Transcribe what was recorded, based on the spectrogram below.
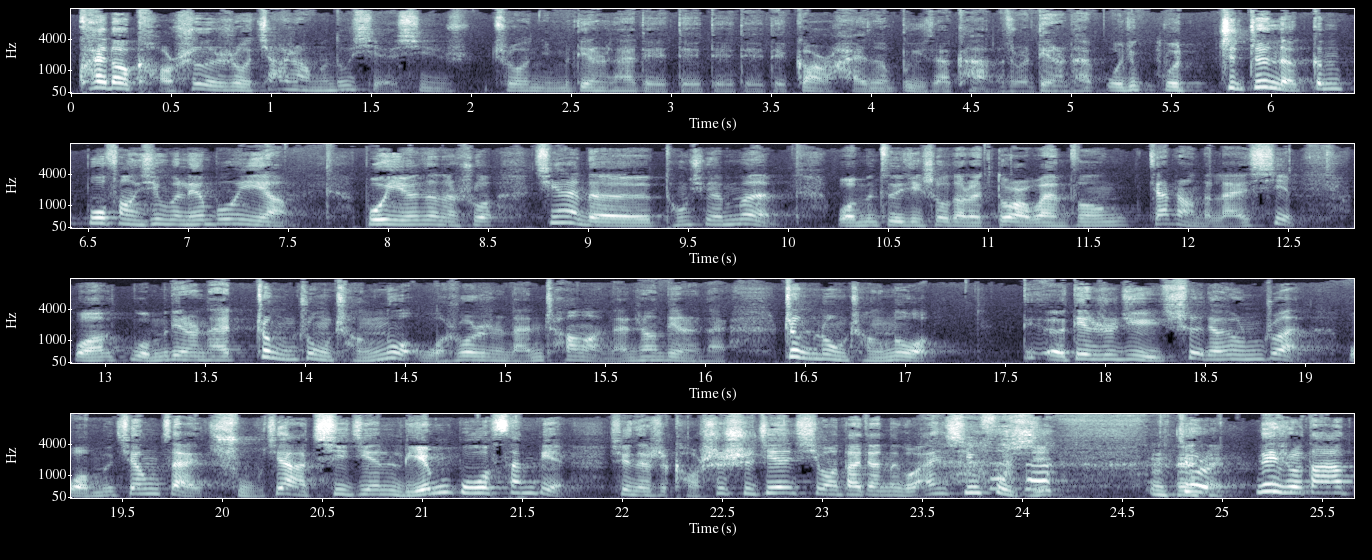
快到考试的时候，家长们都写信说：“你们电视台得得得得得告诉孩子们不许再看了。”就是电视台，我就我真真的跟播放新闻联播一样，播音员在那说：“亲爱的同学们，我们最近收到了多少万封家长的来信，我我们电视台郑重承诺，我说的是南昌啊，南昌电视台郑重承诺。”呃，电视剧《射雕英雄传》，我们将在暑假期间连播三遍。现在是考试时间，希望大家能够安心复习。就是那时候，大家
